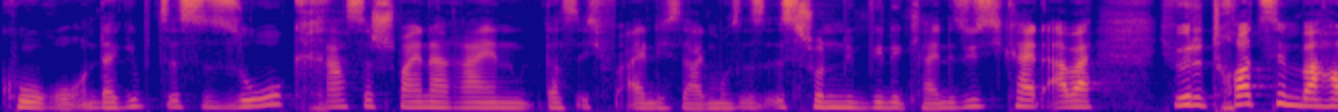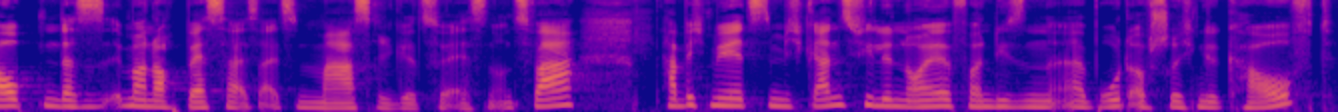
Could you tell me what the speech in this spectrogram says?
Koro. Und da gibt es so krasse Schweinereien, dass ich eigentlich sagen muss, es ist schon wie eine kleine Süßigkeit. Aber ich würde trotzdem behaupten, dass es immer noch besser ist, als ein Maßriegel zu essen. Und zwar habe ich mir jetzt nämlich ganz viele neue von diesen äh, Brotaufstrichen gekauft.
